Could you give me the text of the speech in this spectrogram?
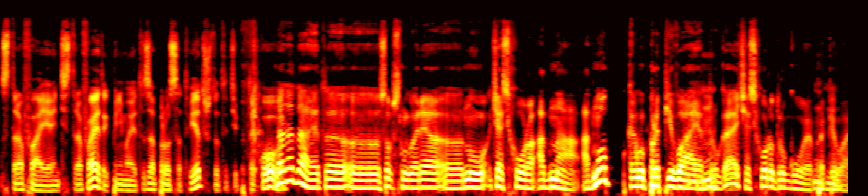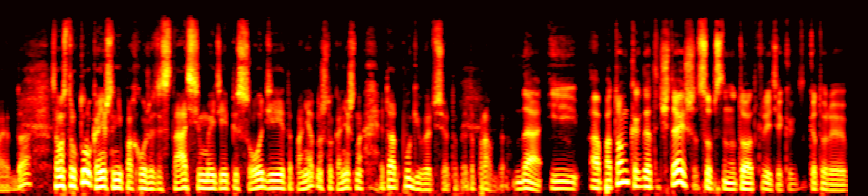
Строфа и антистрофа, я так понимаю, это запрос-ответ, что-то типа такого. Да-да-да, это, э, собственно говоря, э, ну, часть хора одна. Одно как бы пропивает, mm-hmm. другая часть хора другое mm-hmm. пропивает, да. Сама структура, конечно, не похожа. Эти стасимы, эти эпизодии, это понятно, что, конечно, это отпугивает все, это, это правда. Да, и, а потом когда ты читаешь, собственно, то открытие, которое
